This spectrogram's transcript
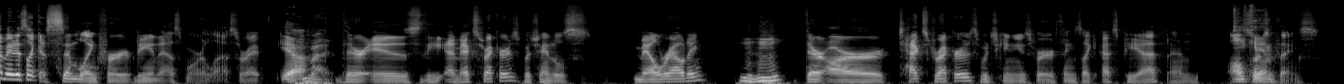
I mean, it's like a symboling for DNS, more or less, right? Yeah. Right. There is the MX records, which handles mail routing. Mm-hmm. There are text records, which you can use for things like SPF and all sorts of things.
